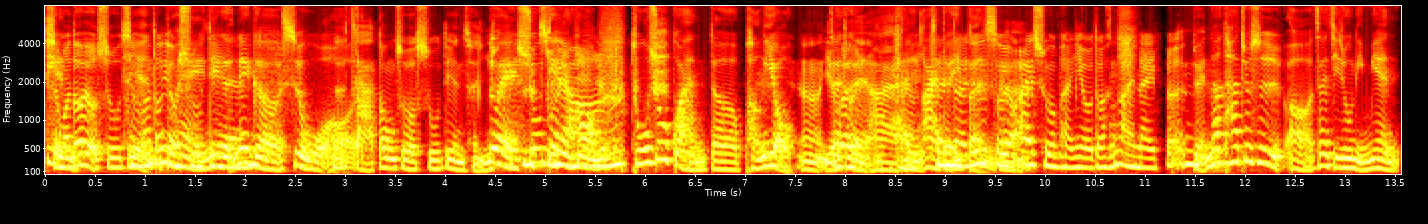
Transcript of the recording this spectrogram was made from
店什么都有书店，什么都有对书店。那个那个是我打动所有书店成员。对 书店然后店。图书馆的朋友，嗯也会很爱？很爱的一本，就是所有嗯。爱书的朋友都很爱那一本。对，那它就是呃，在集组里面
